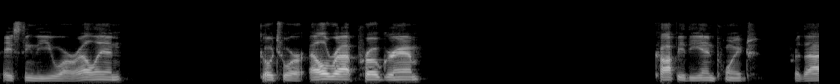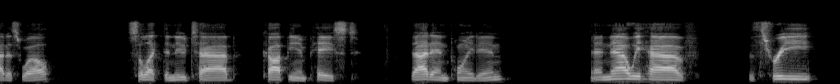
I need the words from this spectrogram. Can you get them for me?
pasting the URL in, go to our LRAP program, copy the endpoint for that as well. Select a new tab, copy and paste that endpoint in. And now we have the three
